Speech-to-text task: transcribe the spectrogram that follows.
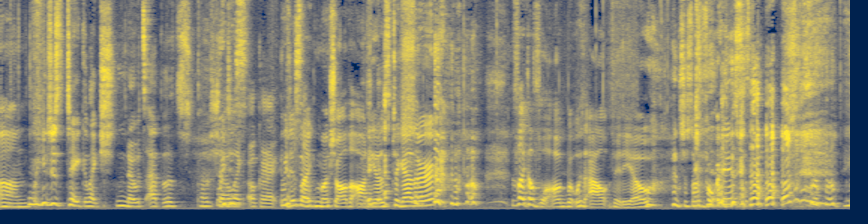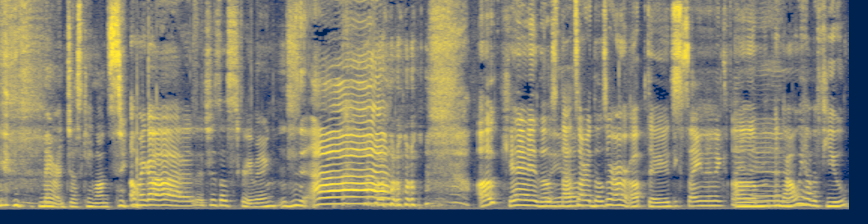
Um, We just take like sh- notes at the show. just- like okay. we just like mush all the audios together. It's like a vlog, but without video. It's just our voice. Maren just came on scene. oh my god, it's just us screaming. ah, Okay, those Yeah. that's our those are our updates. excited, excited. Um, and now we have a few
